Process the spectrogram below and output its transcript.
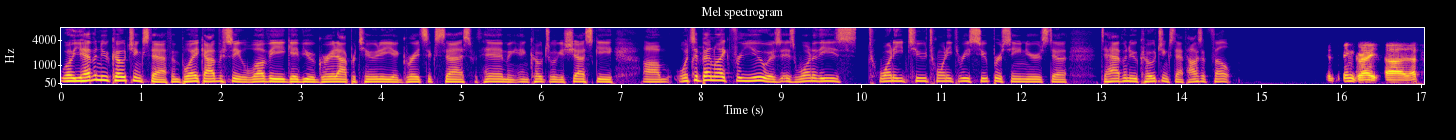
Well, you have a new coaching staff, and Blake, obviously, Lovie gave you a great opportunity, a great success with him and, and Coach Ligashesky. Um, what's it been like for you as, as one of these 22, 23 super seniors to, to have a new coaching staff? How's it felt? It's been great. Uh, that's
